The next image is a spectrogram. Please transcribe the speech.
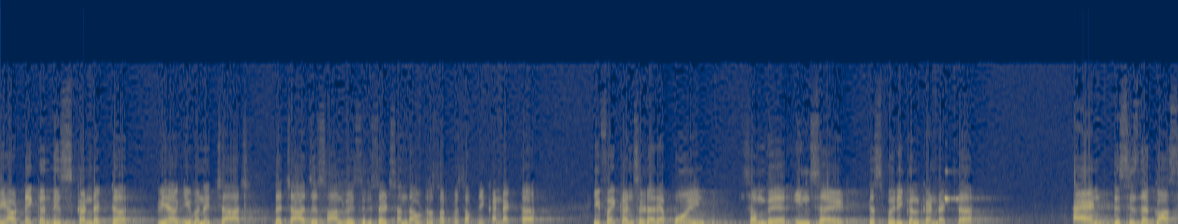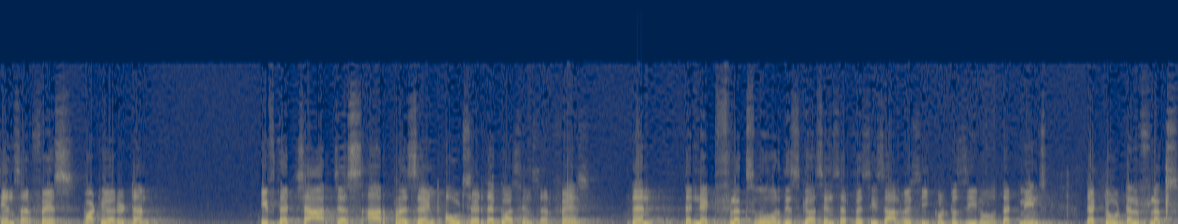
we have taken this conductor, we have given a charge, the charges always resides on the outer surface of the conductor if I consider a point somewhere inside the spherical conductor and this is the Gaussian surface, what we have written, if the charges are present outside the Gaussian surface, then the net flux over this Gaussian surface is always equal to 0. That means the total flux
